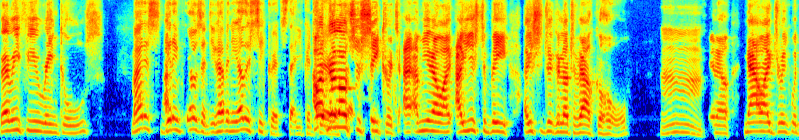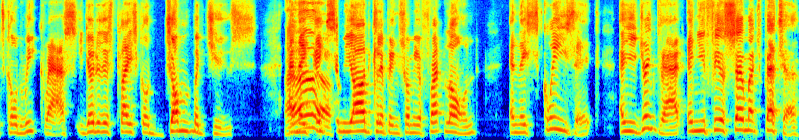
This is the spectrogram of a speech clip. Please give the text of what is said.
Very few wrinkles. Minus getting frozen. Do you have any other secrets that you can Oh? I've got lots of secrets. I, mean, you know, I, I used to be, I used to drink a lot of alcohol. Mm. You know, now I drink what's called wheatgrass. You go to this place called Jamba Juice, and they Oh, take some yard clippings from your front lawn, and they squeeze it, and you drink that, and you feel so much better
